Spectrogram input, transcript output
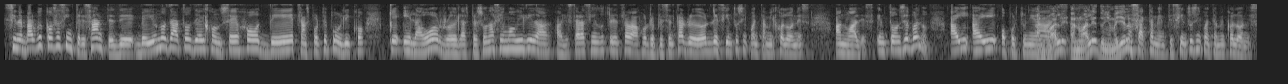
Sin embargo, hay cosas interesantes. De, veía unos datos del Consejo de Transporte Público que el ahorro de las personas en movilidad al estar haciendo teletrabajo representa alrededor de 150 mil colones anuales. Entonces, bueno, hay, hay oportunidades. ¿Anuales, anuales doña Mayela? Exactamente, 150 mil colones.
